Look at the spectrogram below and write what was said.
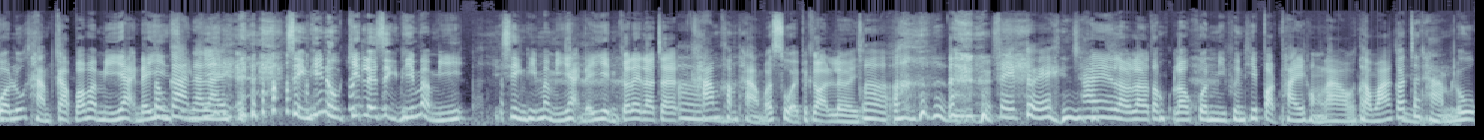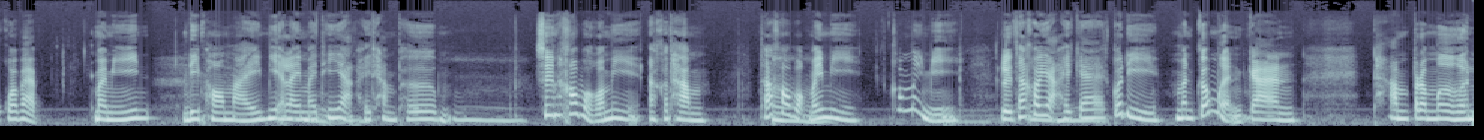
กลัวลูกถามกลับว่าหมามีอยากได้ยินต้องการอะไรสิ่งที่สิ่งที่หนูคิดหรือสิ่งที่หมามีสิ่งที่หมามีอยากได้ยินก็เลยเราจะอ่าข้ามคำถามว่าสวยไปก่อนเลยเออsave ตัวเองใช่เราเราต้องเราควรมีพื้นที่ปลอดภัยของเรา แต่ว่าก็จะถามลูกว่าแบบมามีดีพอไหมมีอะไรไหมที่อยากให้ทำเพิ่ม ซึ่งถ้าเขาบอกว่ามีอะเขาทำถ้าเขาบอกไม่มีก็ไม่มี หรือถ้าเขาอยากให้แก้ก็ดี มันก็เหมือนการทำประเมิน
